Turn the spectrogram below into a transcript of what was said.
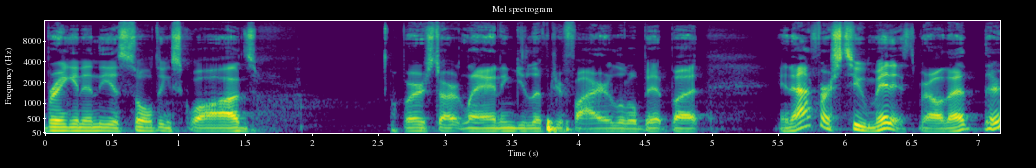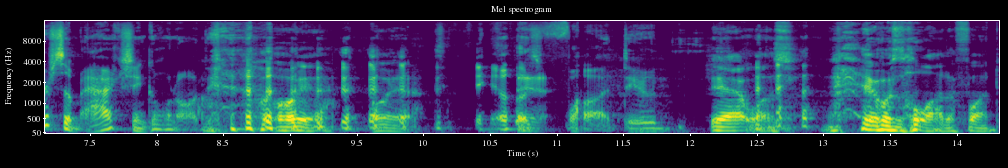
bringing in the assaulting squads. Birds start landing. You lift your fire a little bit, but in that first two minutes, bro, that there's some action going on. Dude. Oh, oh yeah. Oh yeah. it was fun, dude. Yeah, it was. it was a lot of fun.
